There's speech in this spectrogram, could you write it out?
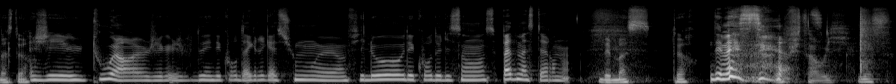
masters J'ai eu tout. Alors, j'ai donné des cours d'agrégation euh, en philo, des cours de licence, pas de master, non. Des masters Des masters. Oh putain, oui. Yes.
